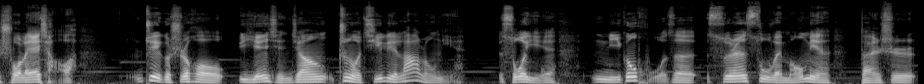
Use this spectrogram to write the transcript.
说来也巧啊，这个时候严显江正要极力拉拢你。所以，你跟虎子虽然素未谋面，但是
